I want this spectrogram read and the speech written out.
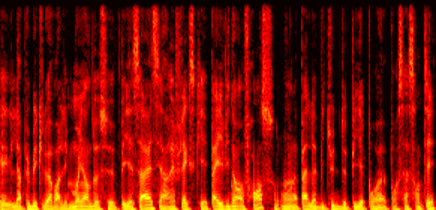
un public qui doit avoir les moyens de se payer ça. C'est un réflexe qui est pas évident en France. On n'a pas l'habitude de payer pour pour sa santé.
